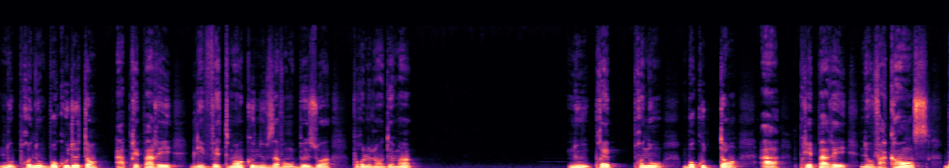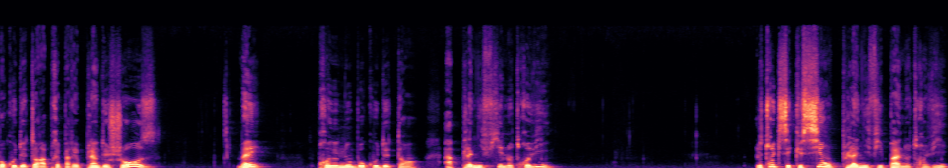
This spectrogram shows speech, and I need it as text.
nous prenons beaucoup de temps à préparer les vêtements que nous avons besoin pour le lendemain. Nous prenons beaucoup de temps à préparer nos vacances, beaucoup de temps à préparer plein de choses. Mais prenons-nous beaucoup de temps à planifier notre vie. Le truc, c'est que si on ne planifie pas notre vie,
